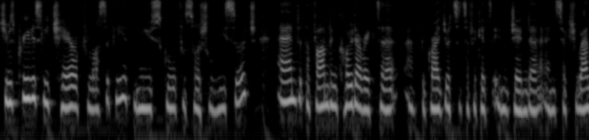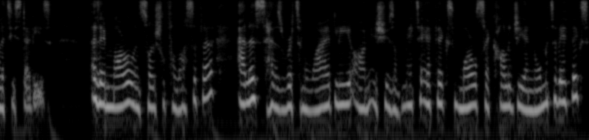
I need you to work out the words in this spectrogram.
She was previously chair of philosophy at the New School for Social Research and the founding co director of the graduate certificate in gender and sexuality studies. As a moral and social philosopher, Alice has written widely on issues of metaethics, moral psychology, and normative ethics,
